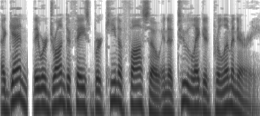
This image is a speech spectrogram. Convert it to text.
Again, they were drawn to face Burkina Faso in a two-legged preliminary.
